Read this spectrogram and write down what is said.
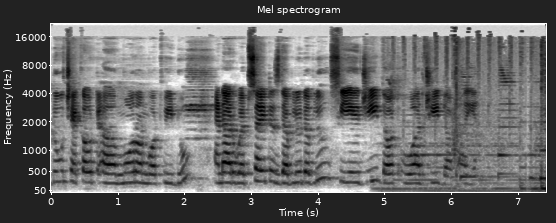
Do check out uh, more on what we do. And our website is www.cag.org.in.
